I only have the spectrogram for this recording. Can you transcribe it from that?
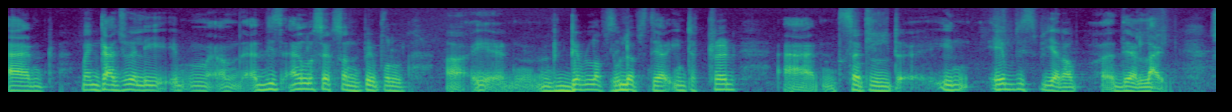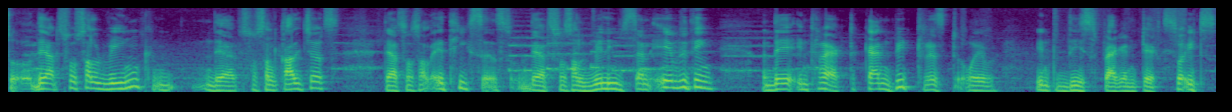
and gradually um, these Anglo-Saxon people uh, develops, develops their intertrade and settled in every sphere of uh, their life. So their social being, their social cultures, their social ethics, their social beliefs and everything they interact can be traced into these pagan texts. So it's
